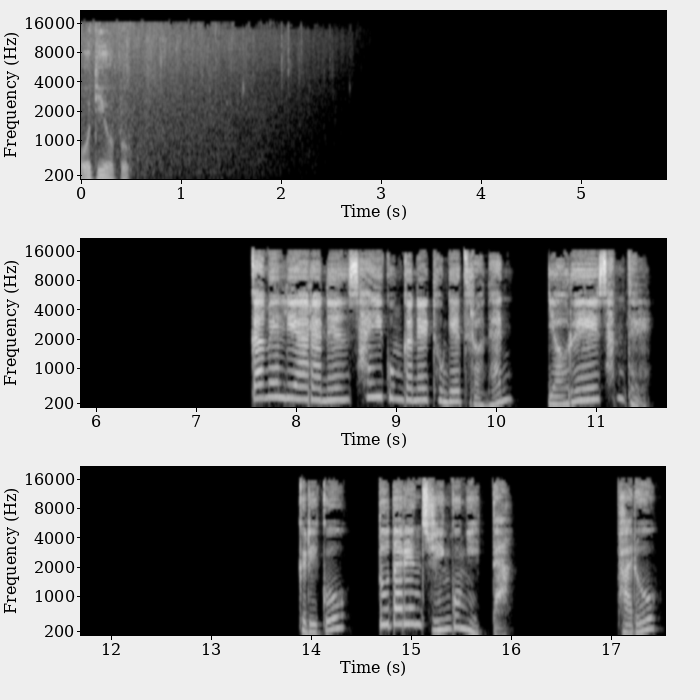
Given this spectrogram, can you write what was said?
오디오북 까멜리아라는 사이 공간을 통해 드러난 열애의 삶들. 그리고 또 다른 주인공이 있다. 바로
